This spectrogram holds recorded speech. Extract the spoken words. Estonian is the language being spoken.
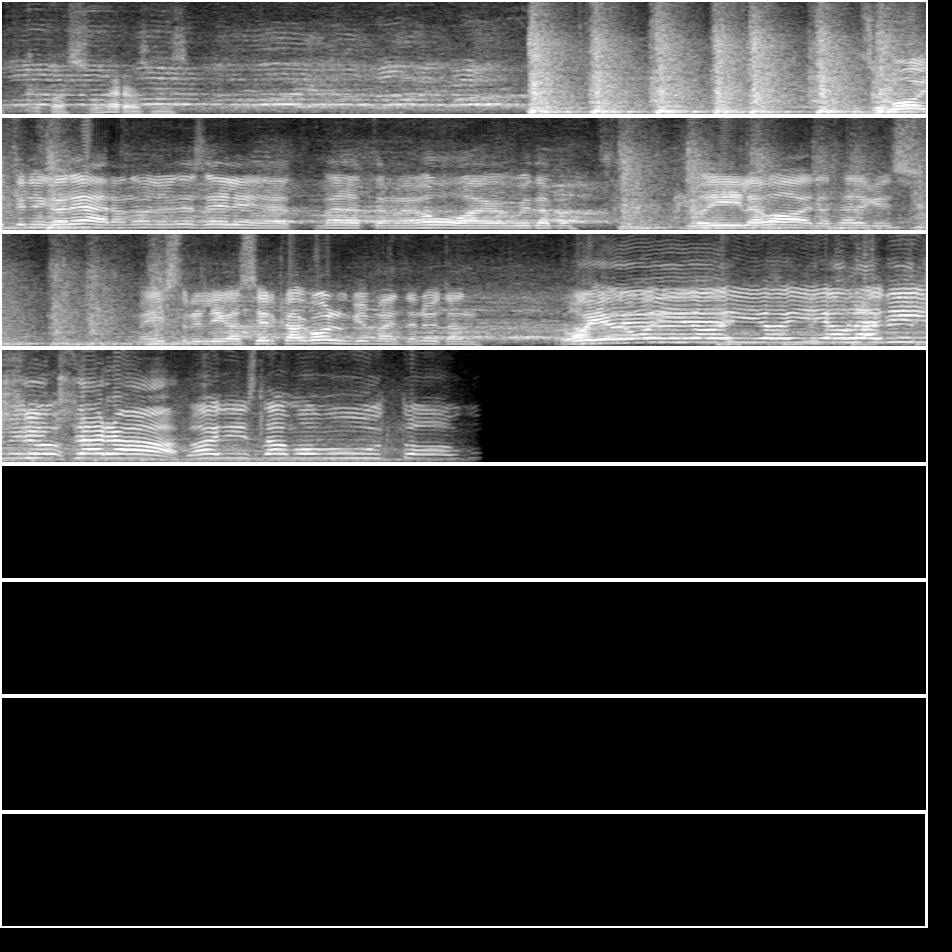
pikka kasvu härrasmees. Subbotini karjäär on olnud jah selline, et mäletame hooaega, kui ta lõi Levadia särgis meistriliigas circa kolmkümmend ja nüüd on oi, oi, oi, oi, oi ja Vladimir, Vladislav Momutov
